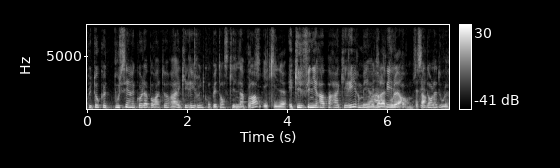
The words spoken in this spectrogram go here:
plutôt que de pousser un collaborateur à acquérir une compétence qu'il n'a pas et qu'il finira par acquérir, mais, Mais à dans la douleur, énorme. c'est ça. Et dans la douleur.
